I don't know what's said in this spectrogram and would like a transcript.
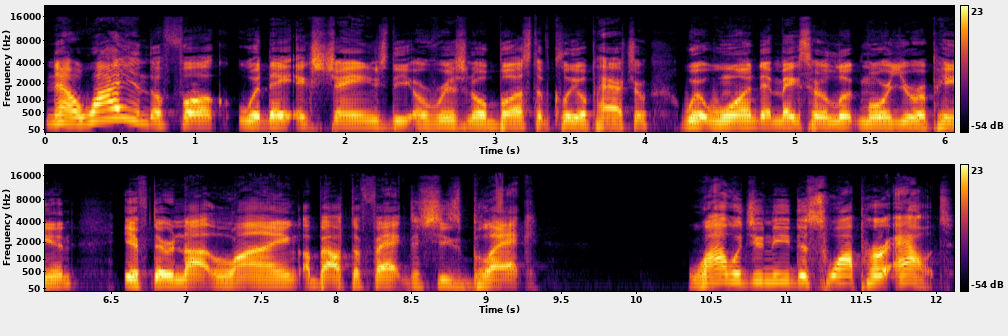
Now, why in the fuck would they exchange the original bust of Cleopatra with one that makes her look more European if they're not lying about the fact that she's black? Why would you need to swap her out?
